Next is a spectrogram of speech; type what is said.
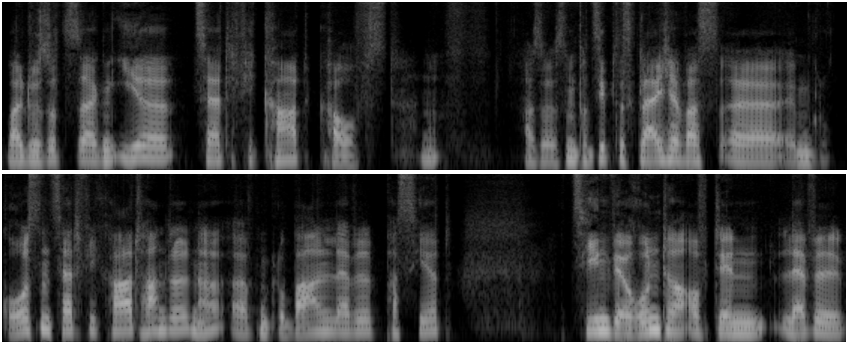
weil du sozusagen ihr Zertifikat kaufst. Ne? Also ist im Prinzip das Gleiche, was äh, im großen Zertifikathandel ne, auf dem globalen Level passiert. Ziehen wir runter auf den Level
